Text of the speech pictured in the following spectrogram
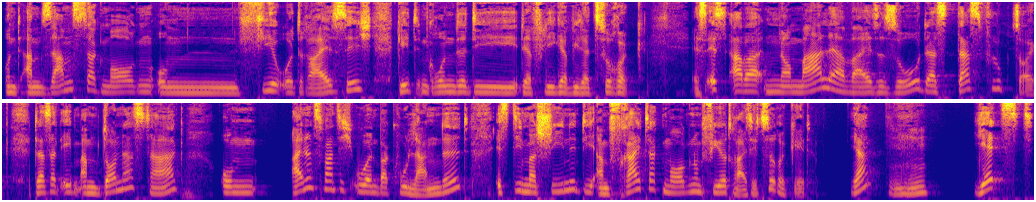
Und am Samstagmorgen um 4.30 Uhr geht im Grunde die, der Flieger wieder zurück. Es ist aber normalerweise so, dass das Flugzeug, das halt eben am Donnerstag um 21 Uhr in Baku landet, ist die Maschine, die am Freitagmorgen um 4.30 Uhr zurückgeht. Ja? Jetzt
